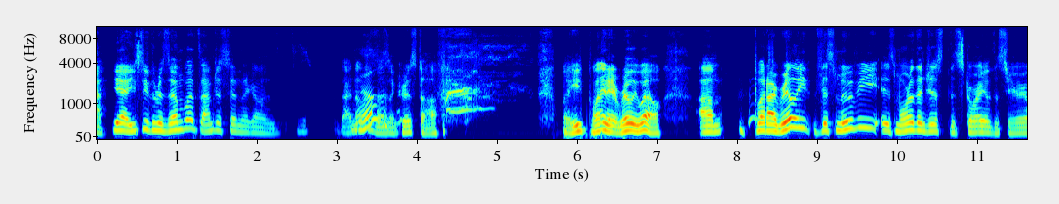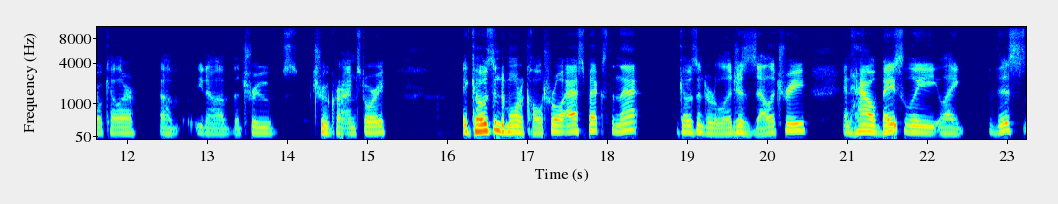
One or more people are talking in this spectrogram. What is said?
that. yeah. You see the resemblance? I'm just sitting there going, I know No. this isn't Christoph, but he's playing it really well. Um, but I really, this movie is more than just the story of the serial killer of you know of the true true crime story. It goes into more cultural aspects than that. It goes into religious zealotry and how basically like this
